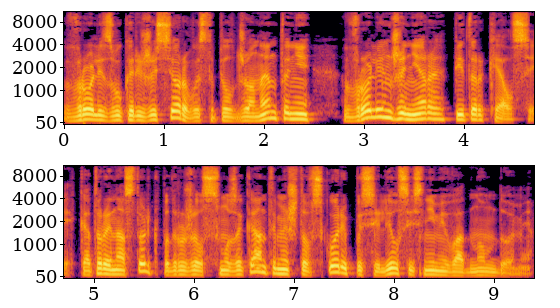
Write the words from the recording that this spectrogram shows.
В роли звукорежиссера выступил Джон Энтони, в роли инженера Питер Келси, который настолько подружился с музыкантами, что вскоре поселился с ними в одном доме.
